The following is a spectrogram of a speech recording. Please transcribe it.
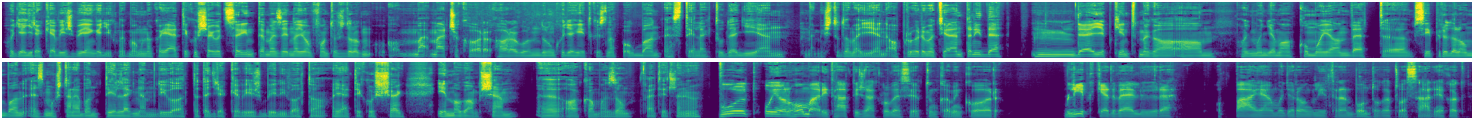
hogy egyre kevésbé engedjük meg magunknak a játékosságot. Szerintem ez egy nagyon fontos dolog, már csak arra, gondolunk, hogy a hétköznapokban ez tényleg tud egy ilyen, nem is tudom, egy ilyen apró örömöt jelenteni, de mm, de egyébként meg a, a hogy mondjam, a komolyan vett szép irodalomban ez mostanában tényleg nem divat, tehát egyre kevésbé divat a, a játékosság. Én magam sem alkalmazom feltétlenül. Volt olyan, ha már itt hátizsákról beszéltünk, amikor lépkedve előre a pályán vagy a ranglétrán bontogatva a szárnyakat,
